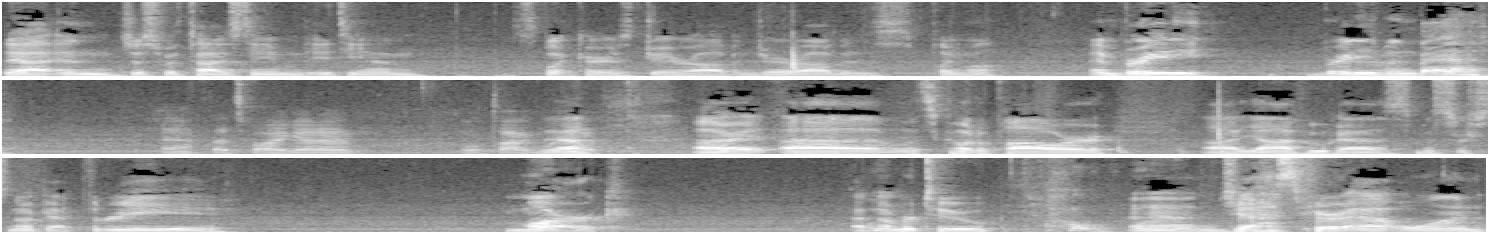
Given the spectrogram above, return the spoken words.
yeah, and just with Ty's team, ETN split carries J Rob, and J Rob is playing well, and Brady, Brady's Yeah. been bad. Yeah, that's why I gotta. We'll talk. Yeah. All right. Uh, let's go to power. Uh, Yahoo has Mr. Snook at three. Mark at number two, and Jasper at one.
